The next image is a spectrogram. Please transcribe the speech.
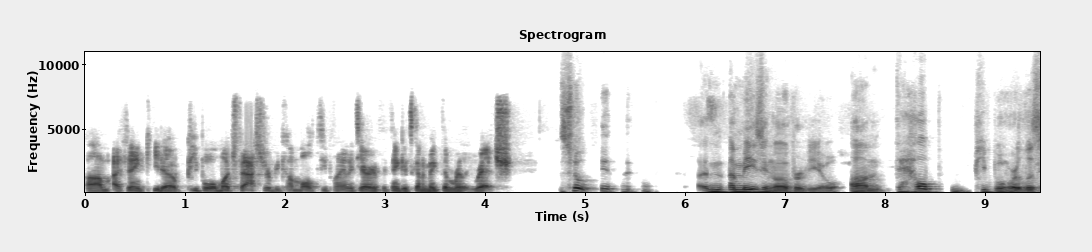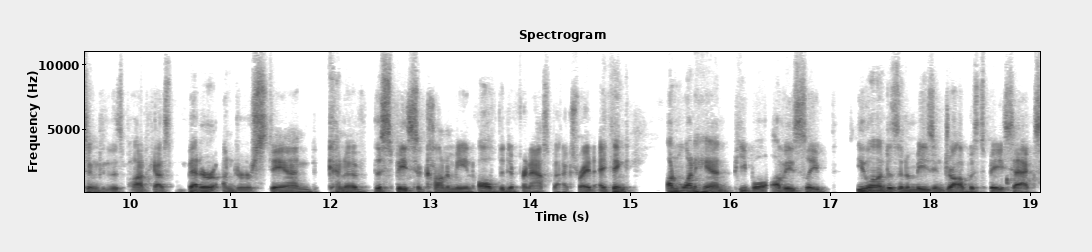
um, I think you know people will much faster become multiplanetary if they think it's going to make them them really rich. So, it, amazing overview. Um, to help people who are listening to this podcast better understand kind of the space economy and all the different aspects, right? I think on one hand, people obviously Elon does an amazing job with SpaceX,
